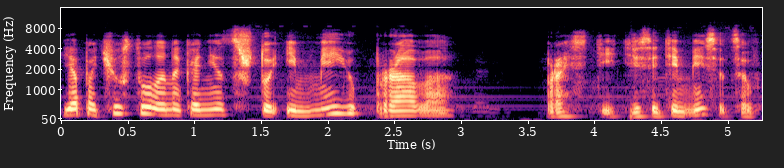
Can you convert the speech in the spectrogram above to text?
я почувствовала, наконец, что имею право простить. Десяти месяцев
